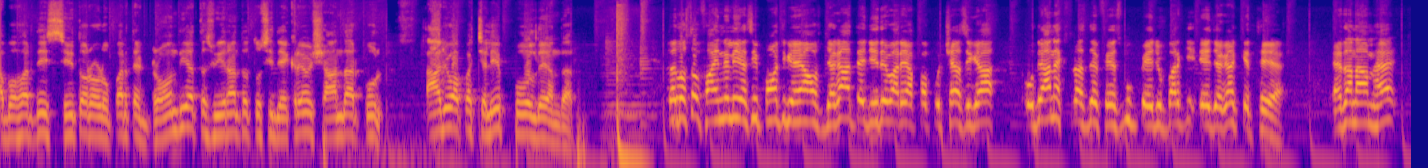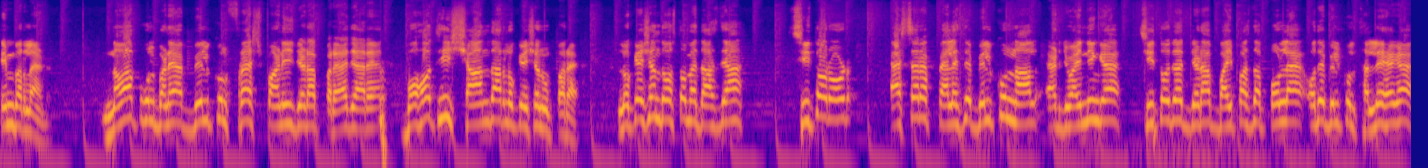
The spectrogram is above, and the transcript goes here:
ਅਬੋਹਰ ਦੀ ਸੀਤੋ ਰੋਡ ਉੱਪਰ ਤੇ ਡਰੋਨ ਦੀਆਂ ਤਸਵੀਰਾਂ ਤੋਂ ਤੁਸੀਂ ਦੇਖ ਰਹੇ ਹੋ ਸ਼ਾਨਦਾਰ ਪੂਲ। ਆਜੋ ਆਪਾਂ ਚਲਿਏ ਪੂਲ ਦੇ ਅੰਦਰ। ਤਾਂ ਦੋਸਤੋ ਫਾਈਨਲੀ ਅਸੀਂ ਪਹੁੰਚ ਗਏ ਹਾਂ ਉਸ ਜਗ੍ਹਾ ਤੇ ਜਿਹਦੇ ਬਾਰੇ ਆਪਾਂ ਪੁੱਛਿਆ ਸੀਗਾ ਉਦਿਆਨ ਐਕਸਪ੍ਰੈਸ ਦੇ ਫੇਸਬੁੱਕ ਪੇਜ ਉੱਪਰ ਕਿ ਇਹ ਜਗ੍ਹਾ ਕਿੱਥੇ ਹੈ। ਇਹਦਾ ਨਾਮ ਹੈ ਟਿੰਬਰਲੈਂਡ ਨਵਾਂ ਪੂਲ ਬਣਿਆ, ਬਿਲਕੁਲ ਫਰੈਸ਼ ਪਾਣੀ ਜਿਹੜਾ ਭਰਿਆ ਜਾ ਰਿਹਾ ਬਹੁਤ ਹੀ ਸ਼ਾਨਦਾਰ ਲੋਕੇਸ਼ਨ ਉੱਪਰ ਹੈ। ਲੋਕੇਸ਼ਨ ਦੋਸਤੋ ਮੈਂ ਦੱਸ ਦਿਆਂ ਸੀਤੋ ਰੋਡ, ਐਸਆਰਐਫ ਪੈਲੇਸ ਦੇ ਬਿਲਕੁਲ ਨਾਲ ਐਡਜੋਇਨਿੰਗ ਹੈ। ਸੀਤੋ ਦਾ ਜਿਹੜਾ ਬਾਈਪਾਸ ਦਾ ਪੁਲ ਹੈ, ਉਹਦੇ ਬਿਲਕੁਲ ਥੱਲੇ ਹੈਗਾ।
